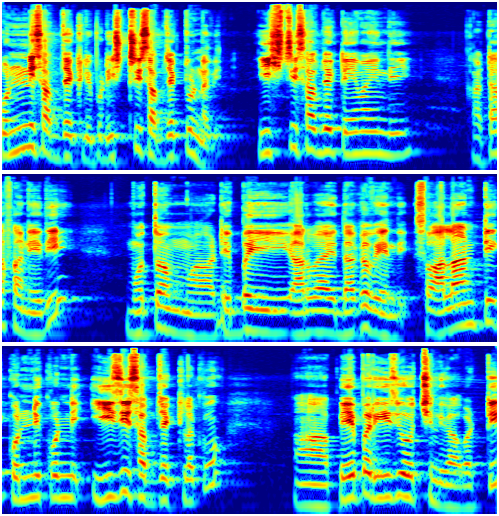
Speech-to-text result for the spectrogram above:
కొన్ని సబ్జెక్టులు ఇప్పుడు హిస్టరీ సబ్జెక్ట్ ఉన్నది. హిస్టరీ సబ్జెక్ట్ ఏమైంది? కట్ ఆఫ్ అనేది మొత్తం డెబ్బై అరవై ఐదు దాకా పోయింది. సో అలాంటి కొన్ని కొన్ని ఈజీ సబ్జెక్టులకు పేపర్ ఈజీ వచ్చింది కాబట్టి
